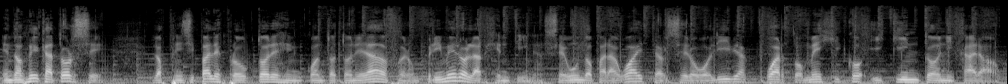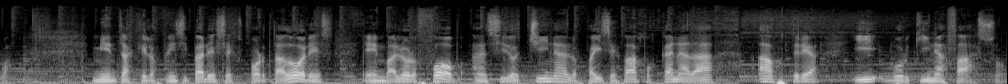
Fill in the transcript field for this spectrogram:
En 2014, los principales productores en cuanto a toneladas fueron primero la Argentina, segundo Paraguay, tercero Bolivia, cuarto México y quinto Nicaragua. Mientras que los principales exportadores en valor FOB han sido China, los Países Bajos, Canadá, Austria y Burkina Faso.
